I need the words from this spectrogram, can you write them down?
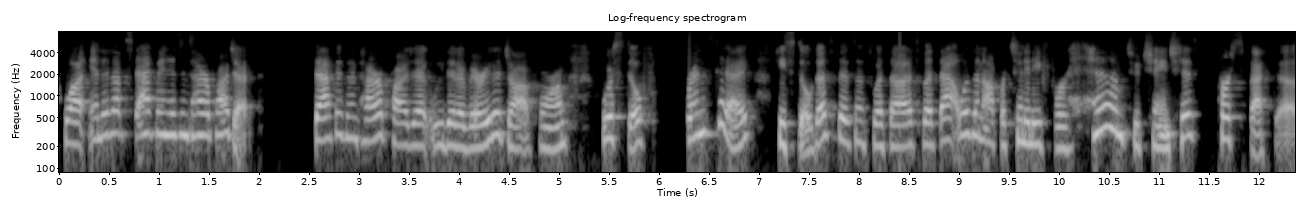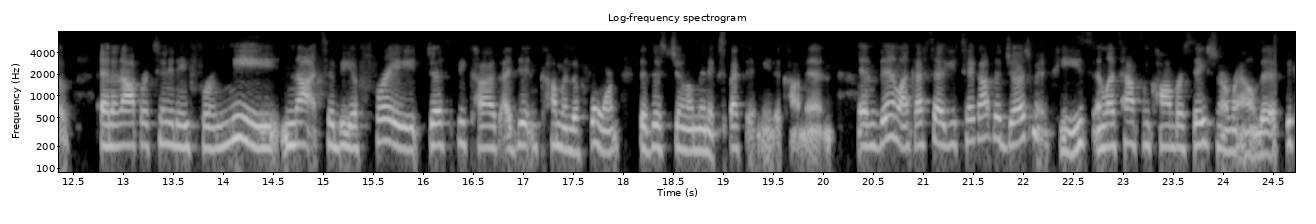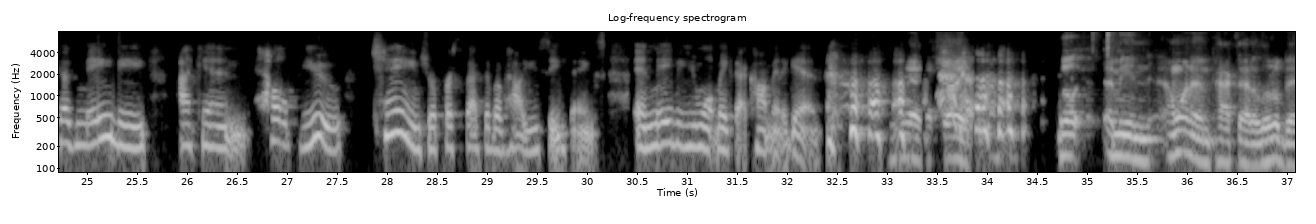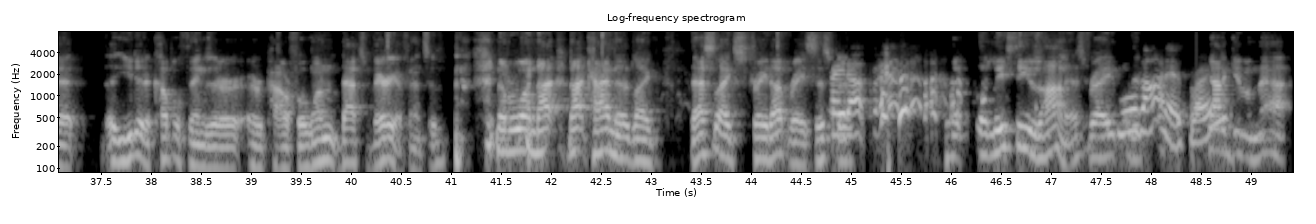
Well, I ended up staffing his entire project. Staff his entire project. We did a very good job for him. We're still friends today. He still does business with us, but that was an opportunity for him to change his perspective and an opportunity for me not to be afraid just because I didn't come in the form that this gentleman expected me to come in. And then, like I said, you take out the judgment piece and let's have some conversation around this because maybe I can help you change your perspective of how you see things. And maybe you won't make that comment again. yeah, that's right. well, I mean, I want to unpack that a little bit. Uh, you did a couple things that are, are powerful. One, that's very offensive. Number one, not not kind of like that's like straight up racist. Straight up. at least he was honest, right? He was honest, right? Got to give him that.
